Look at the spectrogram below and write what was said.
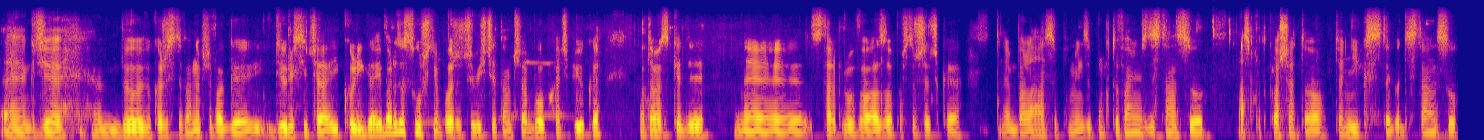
E, gdzie były wykorzystywane przewagi Durisicza i Kuliga i bardzo słusznie, bo rzeczywiście tam trzeba było pchać piłkę. Natomiast kiedy e, Stal próbowała złapać troszeczkę balansu pomiędzy punktowaniem z dystansu a spod kosza, to, to nikt z tego dystansu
